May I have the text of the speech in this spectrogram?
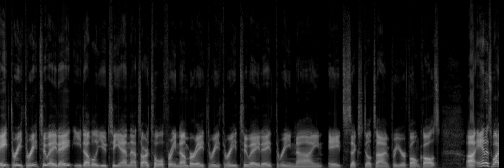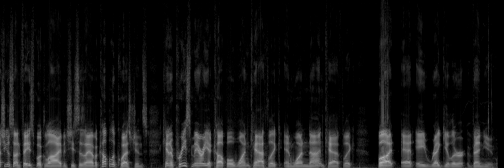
833 288 EWTN. That's our toll free number, 833 288 3986. Still time for your phone calls. Uh, Anna's watching us on Facebook Live, and she says, I have a couple of questions. Can a priest marry a couple, one Catholic and one non Catholic, but at a regular venue?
